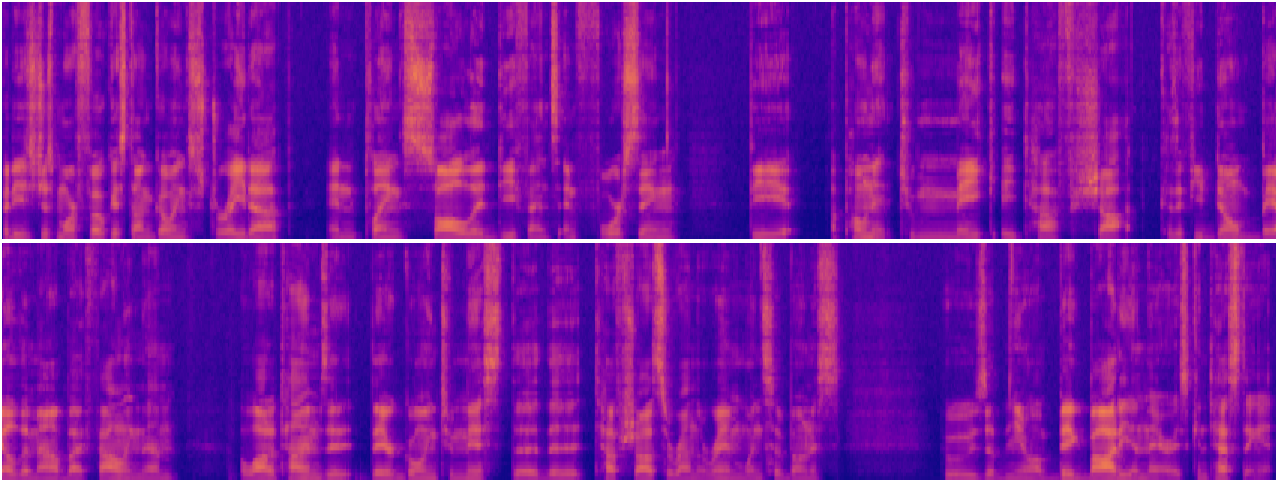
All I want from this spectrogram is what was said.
But he's just more focused on going straight up and playing solid defense and forcing the opponent to make a tough shot. Because if you don't bail them out by fouling them, a lot of times it, they're going to miss the, the tough shots around the rim when Sabonis who's a you know a big body in there, is contesting it.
